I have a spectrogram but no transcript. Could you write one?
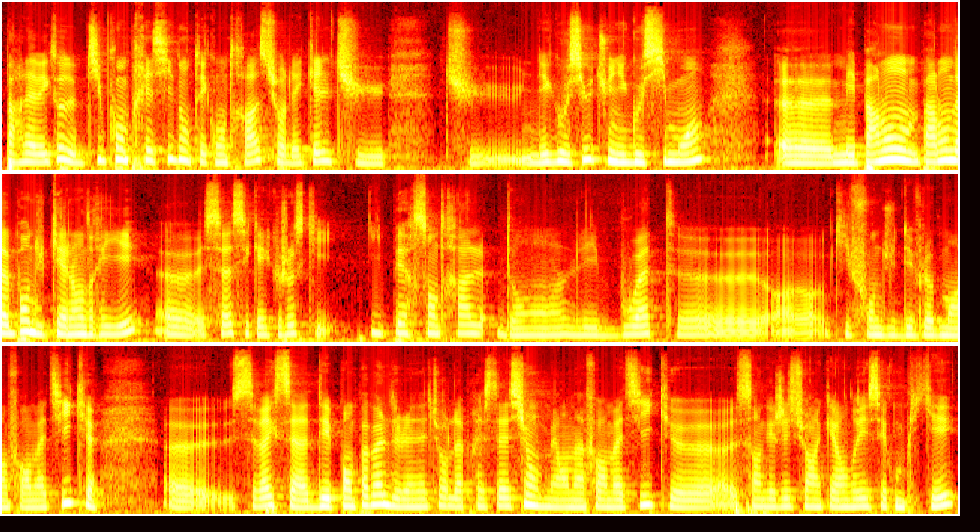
parler avec toi de petits points précis dans tes contrats sur lesquels tu, tu négocies ou tu négocies moins. mais parlons, parlons d'abord du calendrier. ça, c'est quelque chose qui hyper centrale dans les boîtes euh, qui font du développement informatique. Euh, c'est vrai que ça dépend pas mal de la nature de la prestation, mais en informatique, euh, s'engager sur un calendrier, c'est compliqué,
